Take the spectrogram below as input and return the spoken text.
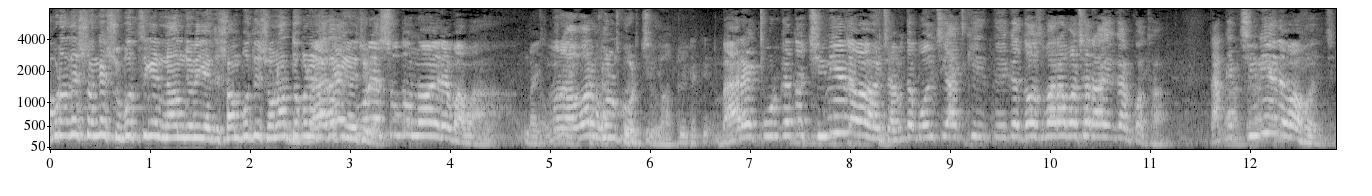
অপরাধের সঙ্গে সুবোধ সিং এর নাম জড়িয়ে গেছে। সম্প্রতি সোনার দোকানে ডাকাতি হয়েছিল। শুধু নয় রে বাবা। তোমরা আবার ভুল করছ। ব্যারাকপুরকে তো চিনিয়ে দেওয়া হয়েছে। আমি তো বলছি আজকে থেকে দশ বারো বছর আগেকার কথা। তাকে চিনিয়ে দেওয়া হয়েছে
